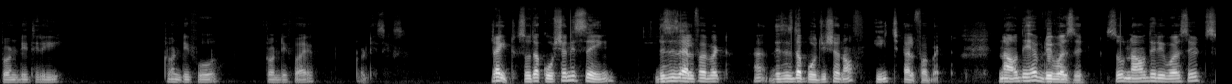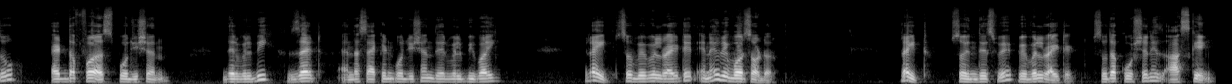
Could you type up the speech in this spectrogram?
23 24 25 26 right. So the question is saying this is alphabet this is the position of each alphabet. Now they have reversed it. So now they reverse it. So at the first position there will be z. And the second position there will be y. Right. So we will write it in a reverse order. Right. So in this way we will write it. So the question is asking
